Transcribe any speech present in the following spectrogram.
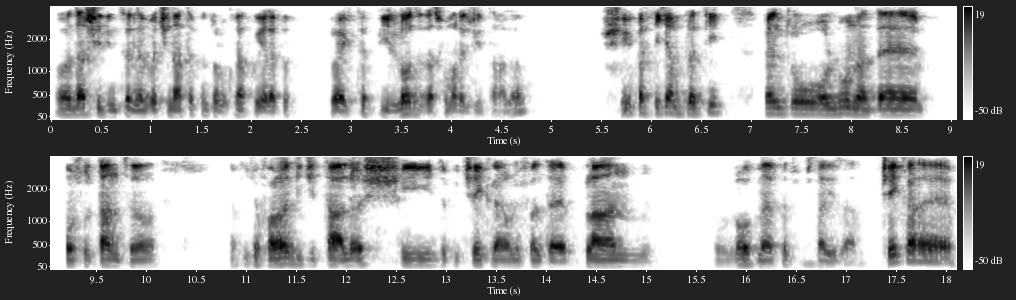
uh, dar și din țările învecinate pentru a lucra cu ele pe proiecte pilot de transformare digitală. Și, practic, am plătit pentru o lună de consultanță, adică valoare digitală și de obicei crea un fel de plan, un roadmap pentru digitalizare. Cei care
